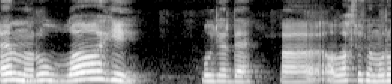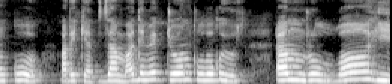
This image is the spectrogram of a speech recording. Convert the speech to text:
эмруллахи бул жерде аллах сөзүнө мурунку аракет замма демек жоон кылып окуйбуз амруллахи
